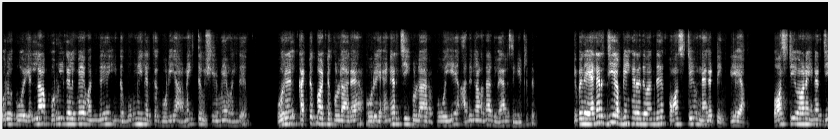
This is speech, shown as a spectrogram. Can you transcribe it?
ஒரு ஒரு எல்லா பொருள்களுமே வந்து இந்த பூமியில இருக்கக்கூடிய அனைத்து விஷயமே வந்து ஒரு கட்டுப்பாட்டுக்குள்ளார ஒரு எனர்ஜிக்குள்ளார போய் அதனாலதான் அது வேலை செஞ்சுட்டு இருக்குது இப்ப இந்த எனர்ஜி அப்படிங்கிறது வந்து பாசிட்டிவ் நெகட்டிவ் இல்லையா? பாசிட்டிவான எனர்ஜி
